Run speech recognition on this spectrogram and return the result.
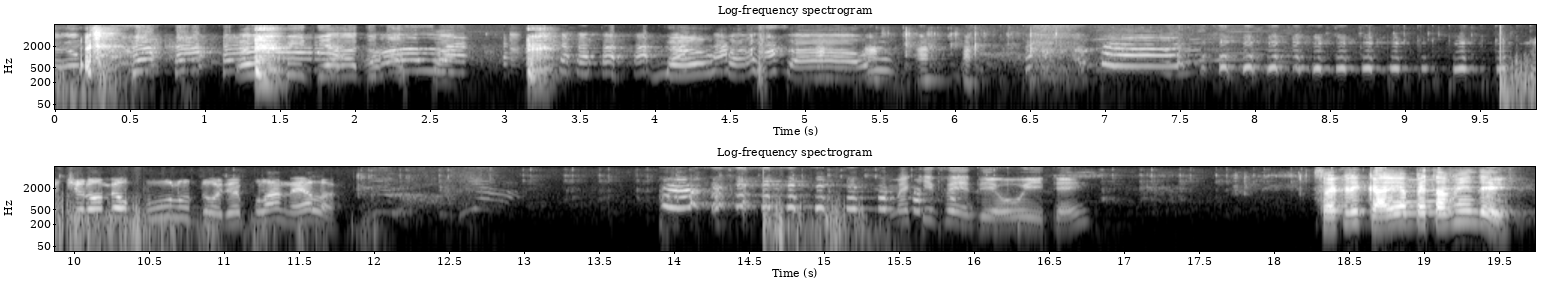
Eu, eu impedi ela de passar. Não, Marçal. Tu tirou meu pulo, doido. Eu ia pular nela. Como é que vendeu o item, hein? Só clicar e apertar vender.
